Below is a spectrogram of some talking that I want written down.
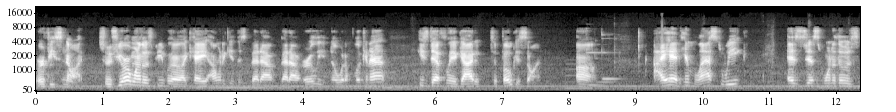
or if he's not. So if you are one of those people that are like, hey, I want to get this bet out, bet out early and know what I'm looking at, he's definitely a guy to, to focus on. Um, I had him last week as just one of those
